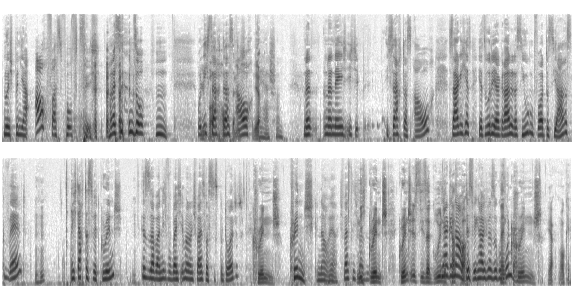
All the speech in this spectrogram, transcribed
Nur ich bin ja auch fast 50. weißt du, so, hm. Und ich sage Überhaupt das nicht. auch. Ja. Ja, schon. Und dann, und dann denke ich, ich, ich sage das auch. Sage ich jetzt, jetzt wurde ja gerade das Jugendwort des Jahres gewählt. Mhm. Ich dachte, das wird Grinch. Ist es aber nicht, wobei ich immer noch nicht weiß, was das bedeutet. Cringe. Cringe, genau, ja. Ich weiß nicht, was. Nicht Grinch. Grinch ist dieser grüne ja, genau, Kasper. deswegen habe ich mir so Nein, gewundert. Cringe. Ja, okay.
